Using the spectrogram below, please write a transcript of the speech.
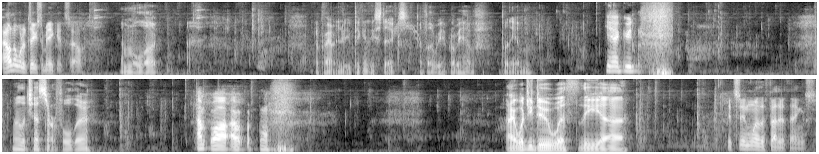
I don't know what it takes to make it, so I'm gonna look. I probably need to be picking these sticks. I feel like we probably have plenty of them. yeah, good. Well, the chests aren't full though. Um, well, I, well, All right, what'd you do with the? uh it's in one of the feather things.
